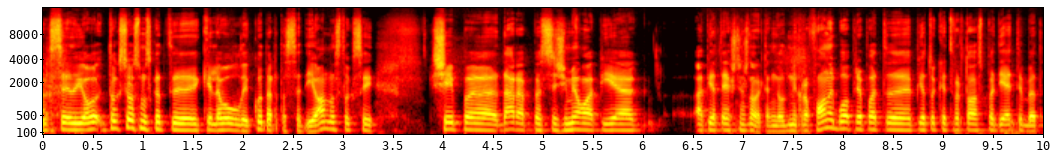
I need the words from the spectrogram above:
Toks, jau, toks jausmas, kad keliavau laiku, dar tas stadionas toksai. Šiaip e, dar pasižymėjau apie, apie tai, aš nežinau, ten gal mikrofonai buvo prie pat e, pietų ketvirtos padėti, bet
